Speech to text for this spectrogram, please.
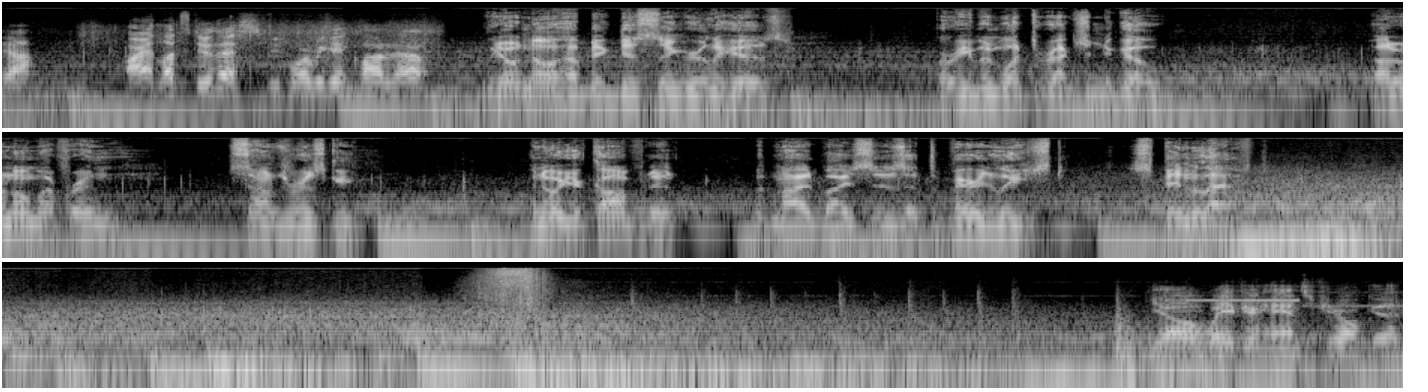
Yeah. All right, let's do this before we get clouded out. We don't know how big this thing really is, or even what direction to go. I don't know, my friend. Sounds risky. I know you're confident, but my advice is at the very least, spin left. Yo, wave your hands if you're all good.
